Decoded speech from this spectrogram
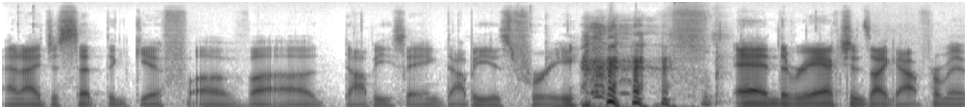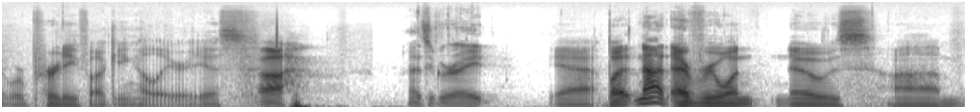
and i just sent the gif of uh dobby saying dobby is free and the reactions i got from it were pretty fucking hilarious Ah, That's great. Yeah but not everyone knows um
